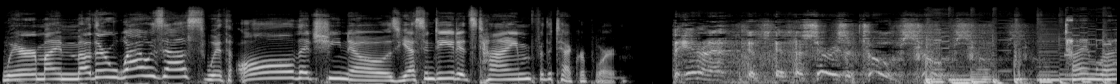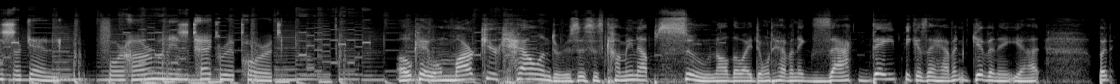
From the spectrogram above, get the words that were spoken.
where my mother wows us with all that she knows. Yes, indeed, it's time for the tech report. The internet is, is a series of tubes. Tubes. Time once again for Harmony's Tech Report. Okay, well, mark your calendars. This is coming up soon, although I don't have an exact date because I haven't given it yet. But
